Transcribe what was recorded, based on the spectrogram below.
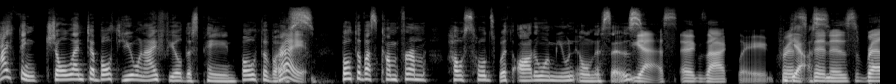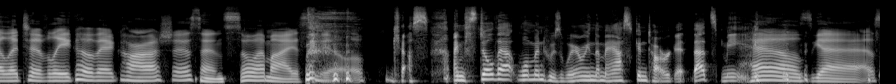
I think Jolenta, both you and I feel this pain. Both of us. Right. Both of us come from households with autoimmune illnesses. Yes, exactly. Kristen is relatively COVID cautious, and so am I still. Yes. I'm still that woman who's wearing the mask in Target. That's me. Hells yes.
